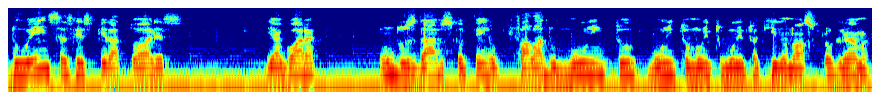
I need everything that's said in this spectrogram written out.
doenças respiratórias. E agora, um dos dados que eu tenho falado muito, muito, muito, muito aqui no nosso programa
